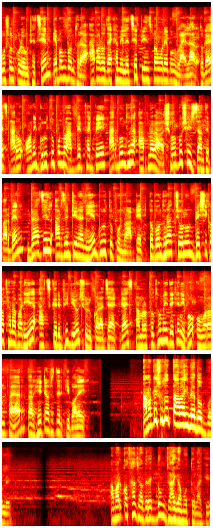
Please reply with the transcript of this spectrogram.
গোসল করে উঠেছেন এবং বন্ধুরা আবারও দেখা মিলেছে প্রিন্স মামুন এবং লাইলার তো গাইস আরও অনেক গুরুত্বপূর্ণ আপডেট থাকবে। আর বন্ধুরা আপনারা সর্বশেষ জানতে পারবেন ব্রাজিল আর্জেন্টিনা নিয়ে গুরুত্বপূর্ণ আপডেট তো বন্ধুরা চলুন বেশি কথা না বাড়িয়ে আজকের ভিডিও শুরু করা যাক। গাইস আমরা প্রথমেই দেখে নিব ওমরান ফায়ার, তার হেটার্সদের কি বলে। আমাকে শুধু তারাই বেদব বলে। আমার কথা যাদের একদম জায়গা মতো লাগে।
